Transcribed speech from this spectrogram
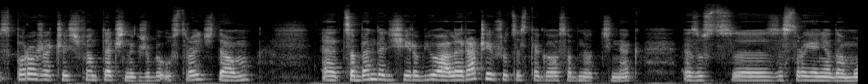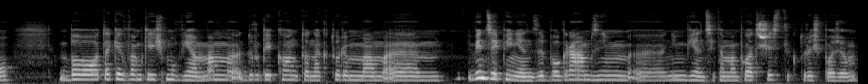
sporo rzeczy świątecznych, żeby ustroić dom e, co będę dzisiaj robiła, ale raczej wrzucę z tego osobny odcinek e, ze strojenia domu, bo tak jak Wam kiedyś mówiłam, mam drugie konto, na którym mam więcej pieniędzy, bo grałam z nim, e, nim więcej, tam mam chyba 30 któryś poziom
